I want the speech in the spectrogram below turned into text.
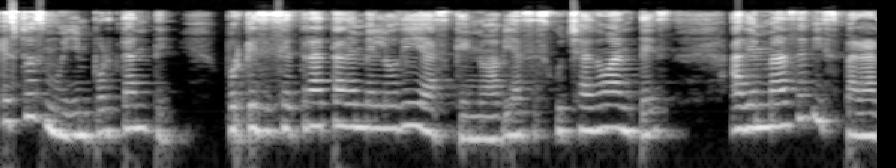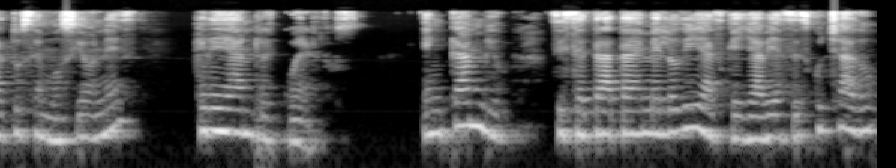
Esto es muy importante, porque si se trata de melodías que no habías escuchado antes, además de disparar tus emociones, crean recuerdos. En cambio, si se trata de melodías que ya habías escuchado,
